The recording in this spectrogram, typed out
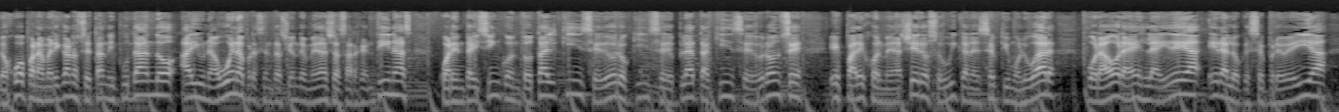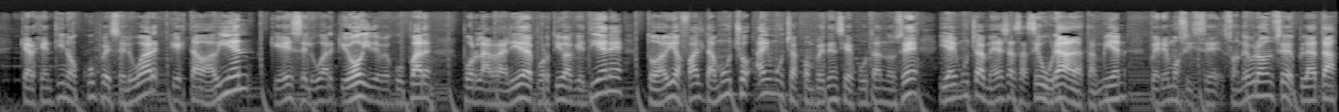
los Juegos Panamericanos se están disputando. Hay una buena presentación de medallas argentinas. 45 en total, 15 de oro, 15 de plata, 15 de bronce. Es parejo el medallero, se ubica en el séptimo lugar. Por ahora es la idea, era lo que se preveía que Argentina ocupe ese lugar, que estaba bien, que es el lugar que hoy debe ocupar por la realidad deportiva que tiene. Todavía falta mucho, hay muchas competencias disputándose y hay muchas medallas aseguradas también. Veremos si se, son de bronce, de plata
